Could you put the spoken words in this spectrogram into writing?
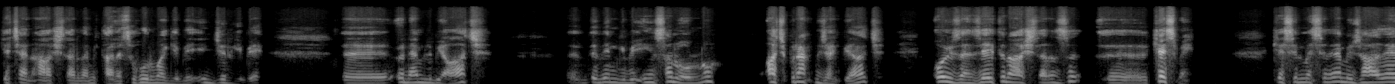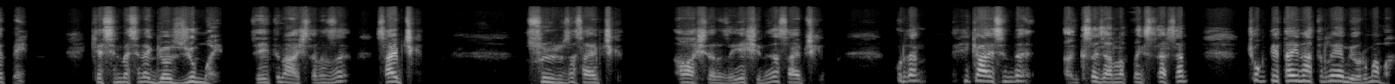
Geçen ağaçlardan bir tanesi hurma gibi, incir gibi e, önemli bir ağaç. E, dediğim gibi insanoğlunu aç bırakmayacak bir ağaç. O yüzden zeytin ağaçlarınızı e, kesmeyin. Kesilmesine mücadele etmeyin. Kesilmesine göz yummayın. Zeytin ağaçlarınızı sahip çıkın. Suyunuza sahip çıkın ağaçlarınıza, yeşilinize sahip çıkın. Buradan hikayesinde kısaca anlatmak istersem çok detayını hatırlayamıyorum ama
